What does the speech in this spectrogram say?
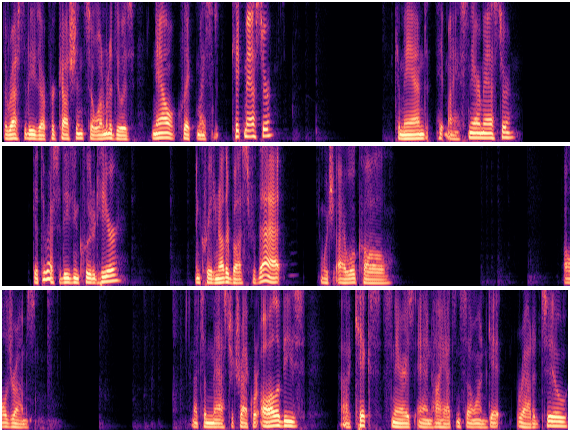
The rest of these are percussion. So what I'm going to do is now click my kick master, command, hit my snare master, get the rest of these included here, and create another bus for that, which I will call all drums. That's a master track where all of these uh, kicks, snares, and hi-hats and so on get routed to.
